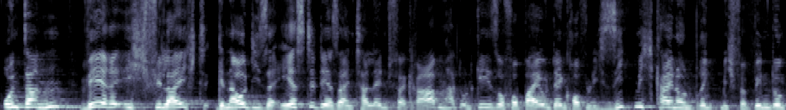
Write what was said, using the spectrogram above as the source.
und dann wäre ich vielleicht genau dieser Erste, der sein Talent vergraben hat und gehe so vorbei und denke, hoffentlich sieht mich keiner und bringt mich Verbindung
